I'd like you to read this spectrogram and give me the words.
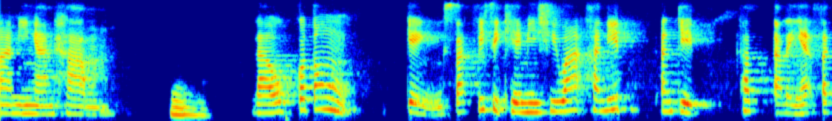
มามีงานทำอืมแล้วก็ต้องเก่งสักฟิสิกส์เคมีชีวะ คณิตอังกฤษภาอะไรเงี้ยสัก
